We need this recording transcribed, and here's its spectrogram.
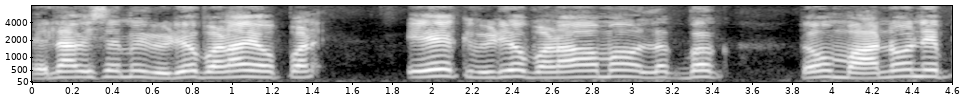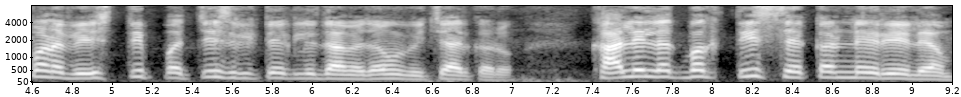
એના વિશે મેં વીડિયો બનાવ્યો, પણ એક વીડિયો બનાવવામાં લગભગ તમે માનો નહીં, પણ વીસથી પચીસ રીટેક લીધા મેં તમે વિચાર કરો ખાલી લગભગ ત્રીસ સેકન્ડની રીલ એમ.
